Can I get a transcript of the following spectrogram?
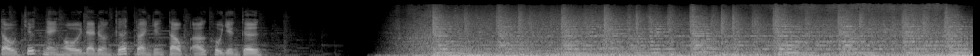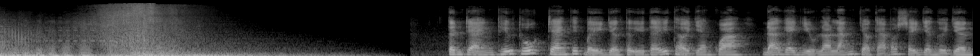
tổ chức ngày hội đại đoàn kết toàn dân tộc ở khu dân cư. Tình trạng thiếu thuốc, trang thiết bị vật tư y tế thời gian qua đã gây nhiều lo lắng cho cả bác sĩ và người dân.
